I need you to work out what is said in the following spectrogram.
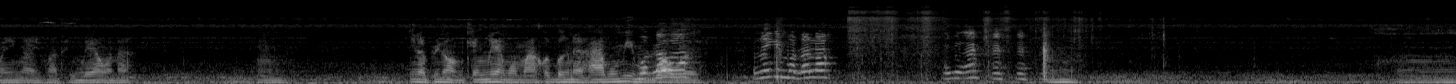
มายังไงมาถึงแล้วอะนะอืม นี่แหละพี่น้องแข็งแรงมามาคอยเบิ้งในอยหาบุมีหมดเบาเลยมันไม่กินหมดแล้วเหรออันนี้อะอะอะอืมอืม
